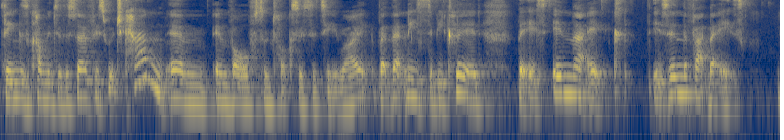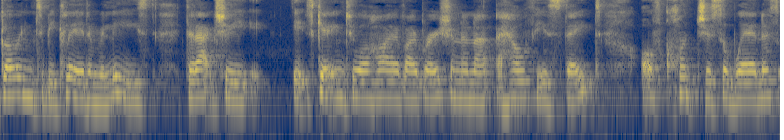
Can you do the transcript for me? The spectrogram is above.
things coming to the surface which can um, involve some toxicity right? But that needs to be cleared. But it's in that it, it's in the fact that it's going to be cleared and released that actually it's getting to a higher vibration and a, a healthier state of conscious awareness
